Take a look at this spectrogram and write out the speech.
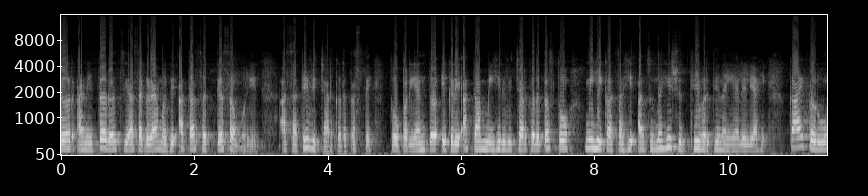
तर आणि तरच या सगळ्यामध्ये आता सत्य समोर येईल असा ती विचार करत असते. तोपर्यंत इकडे आता मिहीर विचार करत असतो मिहिकाचाही अजूनही शुद्धीवरती नाही आलेली आहे. काय करू?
